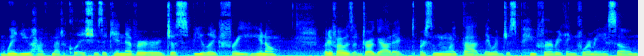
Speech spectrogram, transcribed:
when you have medical issues it can never just be like free you know but if i was a drug addict or something like that they would just pay for everything for me. So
